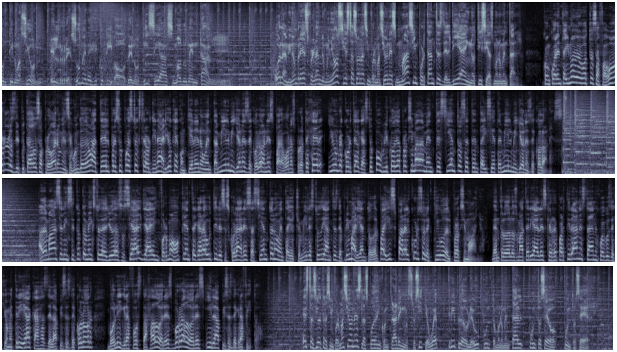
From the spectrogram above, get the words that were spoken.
continuación el resumen ejecutivo de Noticias Monumental. Hola, mi nombre es Fernando Muñoz y estas son las informaciones más importantes del día en Noticias Monumental. Con 49 votos a favor, los diputados aprobaron en segundo debate el presupuesto extraordinario que contiene 90 mil millones de colones para bonos proteger y un recorte al gasto público de aproximadamente 177 mil millones de colones. Además, el Instituto Mixto de Ayuda Social ya informó que entregará útiles escolares a 198 mil estudiantes de primaria en todo el país para el curso lectivo del próximo año. Dentro de los materiales que repartirán están juegos de geometría, cajas de lápices de color, bolígrafos, tajadores, borradores y lápices de grafito. Estas y otras informaciones las puede encontrar en nuestro sitio web www.monumental.co.cr.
